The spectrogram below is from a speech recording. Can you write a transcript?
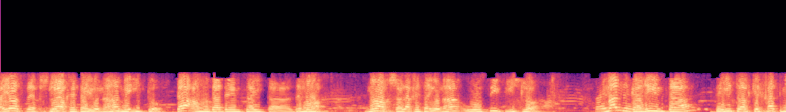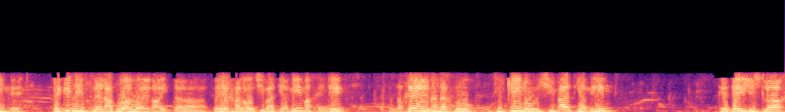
ויוסף שלוח את היונה מאיתו, דע עמודה דאמצע איתה, זה נוח. נוח שלח את היונה, הוא הוסיף לשלוח. מן גרים דע דאיתרח כחת מיני, בגיד ישראל עברו עלו הרייתא, ויחל עוד שבעת ימים אחרים, אז לכן אנחנו חיכינו שבעת ימים כדי לשלוח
